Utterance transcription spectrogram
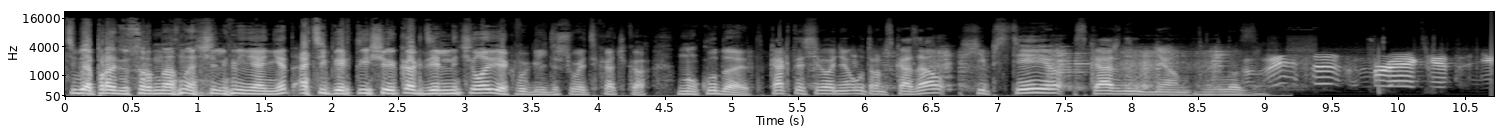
тебя продюсером назначили, меня нет, а теперь ты еще и как дельный человек выглядишь в этих очках. Ну, куда это? Как ты сегодня утром сказал, хипстею с каждым днем. Глаза. This is Bracket News.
